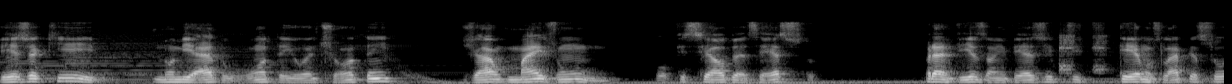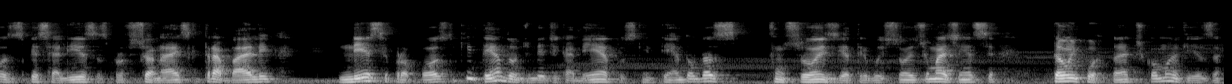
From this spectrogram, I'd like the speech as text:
Veja que, nomeado ontem ou anteontem, já mais um oficial do Exército para a Anvisa, ao invés de, de termos lá pessoas especialistas, profissionais que trabalhem nesse propósito, que entendam de medicamentos, que entendam das funções e atribuições de uma agência tão importante como a Anvisa.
